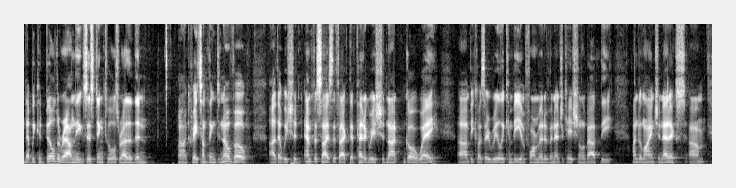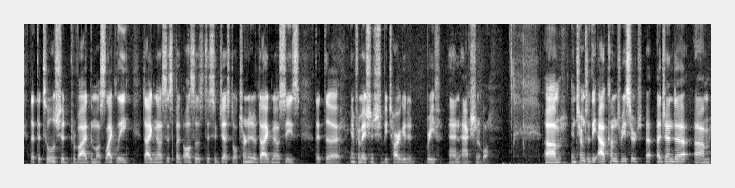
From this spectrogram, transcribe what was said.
that we could build around the existing tools rather than uh, create something de novo, uh, that we should emphasize the fact that pedigrees should not go away uh, because they really can be informative and educational about the underlying genetics, um, that the tools should provide the most likely diagnosis, but also to suggest alternative diagnoses, that the information should be targeted, brief, and actionable. Um, in terms of the outcomes research uh, agenda, um,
